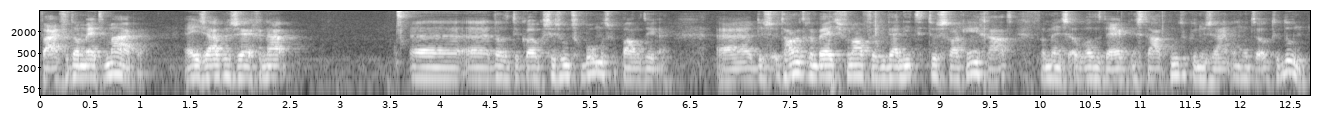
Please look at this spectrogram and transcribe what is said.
Waar heeft het dan mee te maken? En je zou kunnen zeggen, nou, uh, uh, dat het natuurlijk ook seizoensgebonden is, bepaalde dingen. Uh, dus het hangt er een beetje vanaf dat je daar niet te strak in gaat. Dat mensen ook wel het werk in staat moeten kunnen zijn om het ook te doen.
